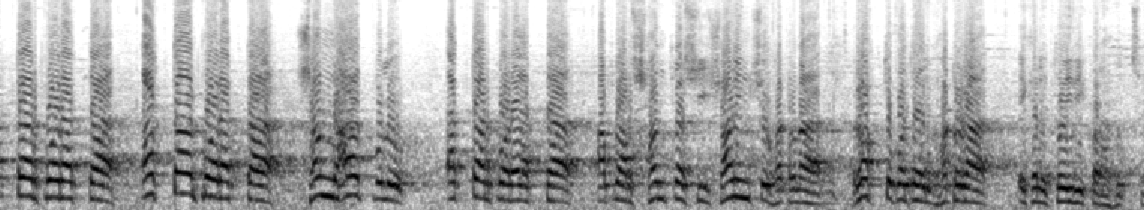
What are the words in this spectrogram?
একটার পর একটা, একটার পর একটা সংঘাতমূলক একটার পর একটা আপনার সন্ত্রাসী সহিংস ঘটনা, রক্তপাতের ঘটনা এখানে তৈরি করা হচ্ছে।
